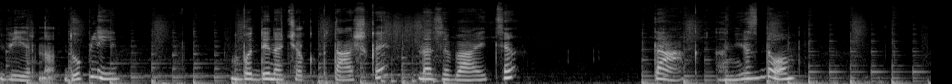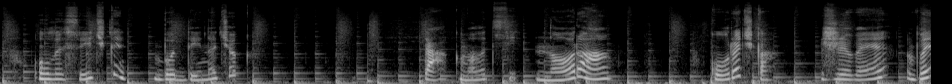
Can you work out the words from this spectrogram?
вірно дуплі. Будиночок пташки називається так, гніздо. У лисички будиночок. Так, молодці. Нора. Курочка живе в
